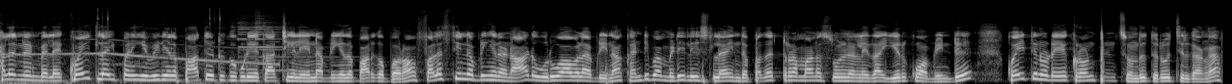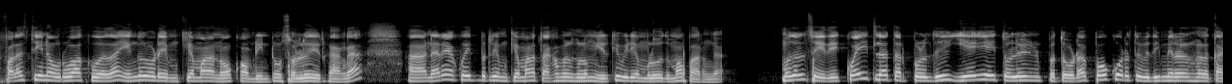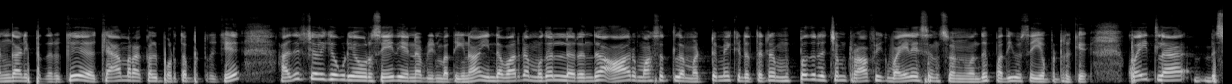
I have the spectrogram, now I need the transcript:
Hello நண்பர்களே குவைத்தில் இப்போ நீங்கள் வீடியோவில் பார்த்துட்டு இருக்கக்கூடிய காட்சிகள் என்ன அப்படிங்கிறத பார்க்க போகிறோம். ஃபலஸ்தீன் அப்படிங்கிற நாடு உருவாகலை அப்படின்னா கண்டிப்பாக மிடில் ஈஸ்ட்டில் இந்த பதற்றமான சூழ்நிலை தான் இருக்கும் அப்படின்ட்டு குவைத்தினுடைய க்ரௌன் பிரின்ஸ் வந்து தெரிவிச்சிருக்காங்க. ஃபலஸ்தீனை உருவாக்குவது தான் எங்களுடைய முக்கியமான நோக்கம் அப்படின்ட்டும் சொல்லியிருக்காங்க. நிறையா குவைத் பற்றிய முக்கியமான தகவல்களும் இருக்குது வீடியோ முழுவதுமாக பாருங்கள் முதல் செய்தி குவைத்தில் தற்பொழுது ஏஐ தொழில்நுட்பத்தோட போக்குவரத்து விதிமீறல்களை கண்காணிப்பதற்கு கேமராக்கள் பொருத்தப்பட்டிருக்கு. அதிர்ச்சி அளிக்கக்கூடிய ஒரு செய்தி என்ன அப்படின்னு பார்த்தீங்கன்னா இந்த வருடம் முதல்ல இருந்து ஆறு மாதத்தில் மட்டுமே கிட்டத்தட்ட முப்பது லட்சம் டிராஃபிக் வயலேஷன்ஸ் வந்து பதிவு செய்யப்பட்டிருக்கு. குவைத்தில்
